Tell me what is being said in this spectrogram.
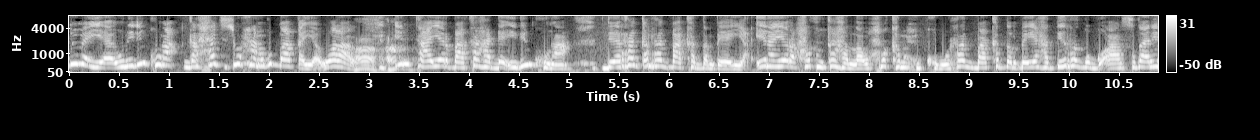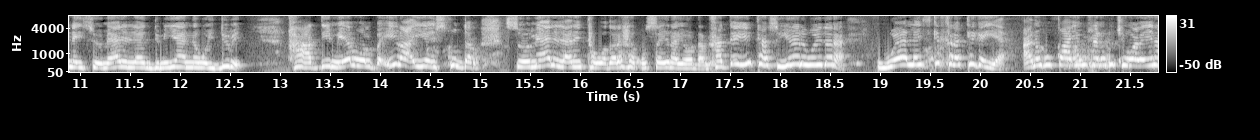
dumayaa un idinkuna garxajis waxaan ugu baaqaya. Walaal intaa yar baa ka hadha idinkuna. Dee raggan rag baa ka dambeeya. Inan yaroo halkan ka hadlaa waxba kama xukumo. Rag baa ka dambeeya haddii raggu go'aansadaan inay somalilan dumiyaanna way dume haddii meel walba ilaa iyo isku dar somalilan inta wadalehe qusaynayoo dhan. Hadday intaasu yeeli weydana waa layska kala tegayaa. Anigu faayo waxaan ugu jawaabay in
